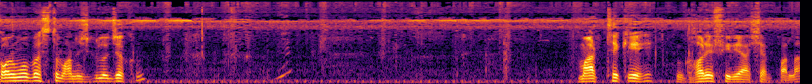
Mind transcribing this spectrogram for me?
কর্মব্যস্ত মানুষগুলো যখন মাঠ থেকে ঘরে ফিরে আসার পালা।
